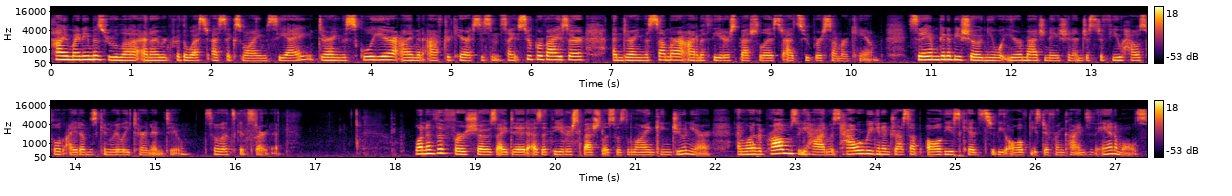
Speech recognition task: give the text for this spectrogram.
Hi, my name is Roula and I work for the West Essex YMCA. During the school year, I'm an aftercare assistant site supervisor, and during the summer, I'm a theater specialist at Super Summer Camp. Today, I'm going to be showing you what your imagination and just a few household items can really turn into. So let's get started. One of the first shows I did as a theater specialist was The Lion King Jr. And one of the problems we had was how are we going to dress up all these kids to be all of these different kinds of animals?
